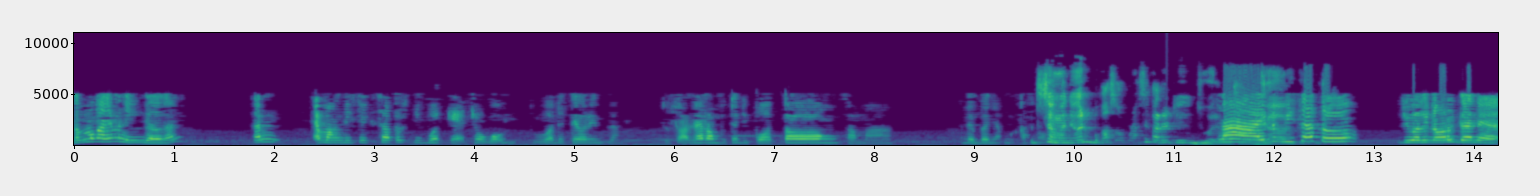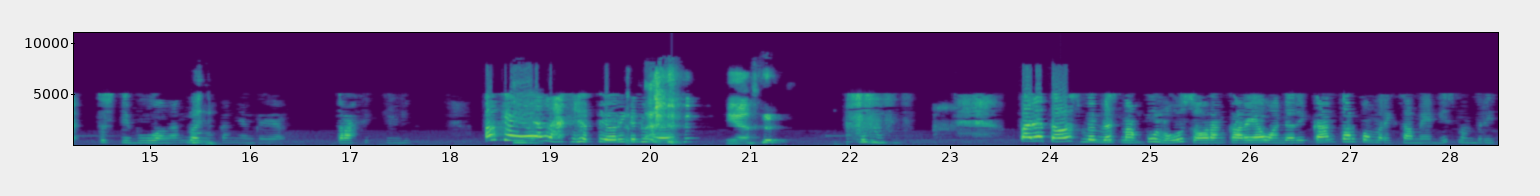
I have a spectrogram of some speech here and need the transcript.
tapi makanya meninggal kan? Kan emang disiksa terus dibuat kayak cowok gitu. Ada teori bilang itu soalnya rambutnya dipotong sama ada banyak bekas. itu jangan-jangan bekas operasi karena dia jual Nah itu bisa tuh jualin organ ya, terus dibuang kan banyak kan yang kayak trafficking gitu. Oke, Iya. lanjut teori kedua. ya Pada tahun 1960, seorang karyawan dari kantor pemeriksa medis memberi,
